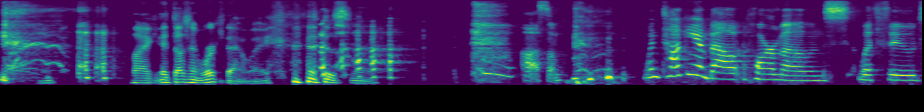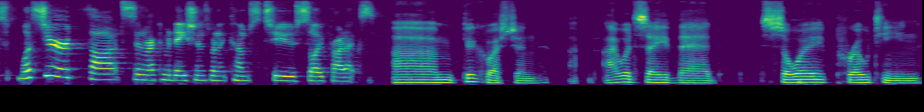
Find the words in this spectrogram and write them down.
like it doesn't work that way. so. Awesome. when talking about hormones with foods, what's your thoughts and recommendations when it comes to soy products? Um, good question. I would say that soy protein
